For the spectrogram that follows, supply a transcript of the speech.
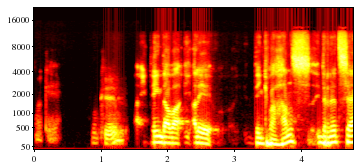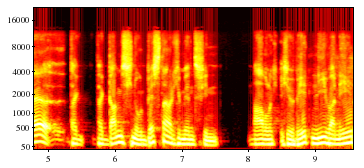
oké. Oké. Ik denk dat wat, allee, ik denk wat Hans daarnet zei, dat, dat ik dat misschien nog het beste argument vind. Namelijk, je weet niet wanneer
